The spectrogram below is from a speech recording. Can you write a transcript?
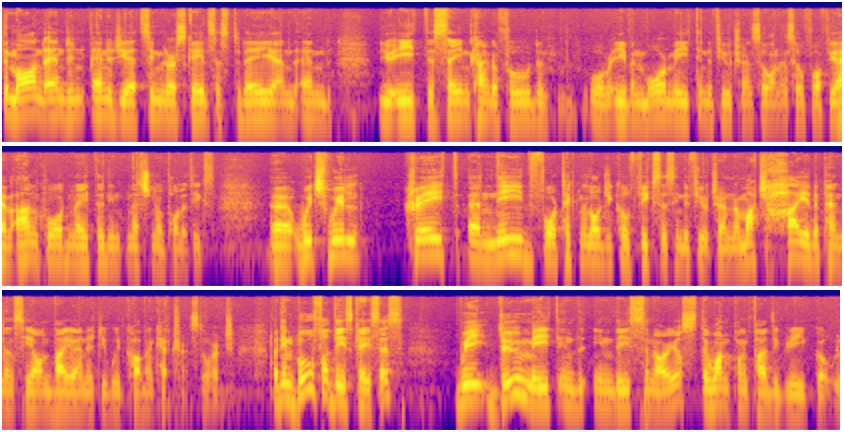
demand en energy at similar scales as today, and, and you eat the same kind of food or even more meat in the future and so on and so forth. You have uncoordinated international politics, uh, which will create a need for technological fixes in the future and a much higher dependency on bioenergy with carbon capture and storage. But in both of these cases, we do meet in, the, in these scenarios the 1.5 degree goal.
